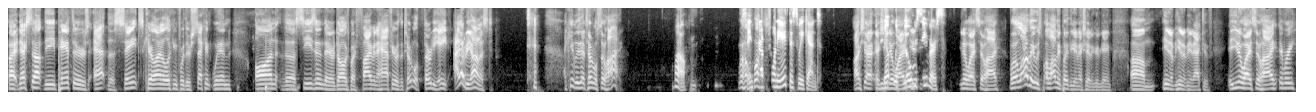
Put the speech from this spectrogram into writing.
All right, next up, the Panthers at the Saints. Carolina looking for their second win on the season. They are dogs by five and a half here with a total of 38. I got to be honest. I can't believe that total is so high. Well, well Saints well, dropped 28 this weekend. Actually, actually, no, you know why? No receivers. You know why it's so high? Well, Olave was Olave played the game. Actually, had a good game. Um, he ended up, he ended up being active. You know why it's so high, Emory?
